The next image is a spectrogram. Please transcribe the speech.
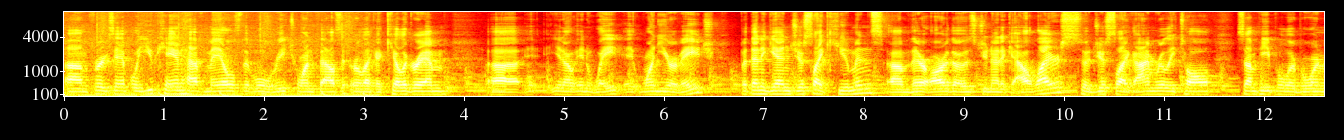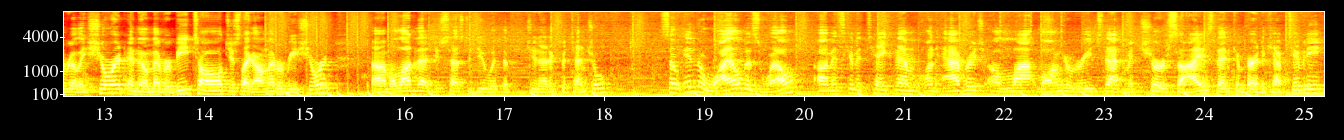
Um, for example, you can have males that will reach 1,000 or like a kilogram uh, you know, in weight at one year of age. But then again, just like humans, um, there are those genetic outliers. So just like I'm really tall, some people are born really short and they'll never be tall, just like I'll never be short. Um, a lot of that just has to do with the genetic potential. So in the wild as well, um, it's gonna take them on average a lot longer to reach that mature size than compared to captivity,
